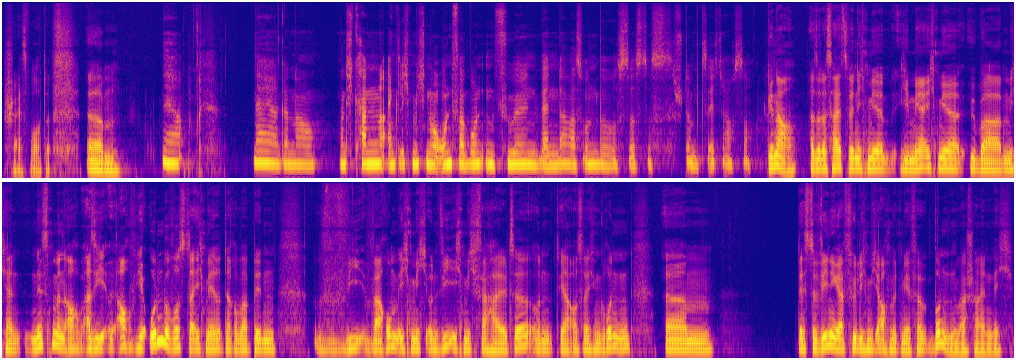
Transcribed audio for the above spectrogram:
Scheißworte. Ähm, ja. Naja, genau. Und ich kann eigentlich mich nur unverbunden fühlen, wenn da was Unbewusstes. Das stimmt sich auch so. Genau. Also das heißt, wenn ich mir, je mehr ich mir über Mechanismen auch, also je, auch je unbewusster ich mir darüber bin, wie, warum ich mich und wie ich mich verhalte und ja, aus welchen Gründen, ähm, desto weniger fühle ich mich auch mit mir verbunden wahrscheinlich.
